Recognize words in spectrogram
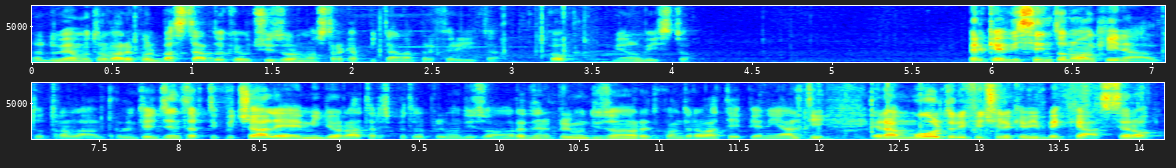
noi dobbiamo trovare quel bastardo che ha ucciso la nostra capitana preferita. Oh, mi hanno visto. Perché vi sentono anche in alto, tra l'altro. L'intelligenza artificiale è migliorata rispetto al primo Dishonored. Nel primo Dishonored, quando eravate ai piani alti, era molto difficile che vi beccassero.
